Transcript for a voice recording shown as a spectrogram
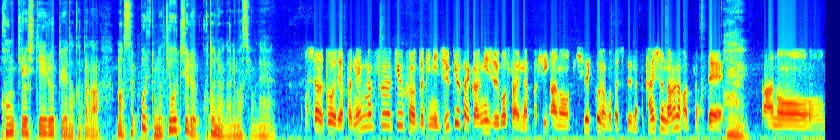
困窮しているというような方が、まあ、すっぽりと抜け落ちることにはなりますよね。おっしゃる通りで、やっぱり年末給付の時に19歳から25歳のやっぱあの非正規雇用の子たちというのは対象にならなかったので、はい、あの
